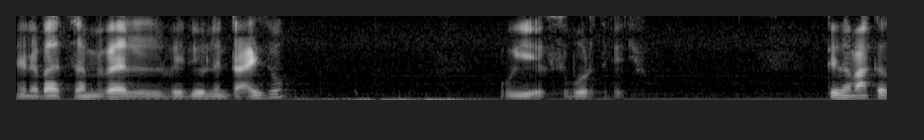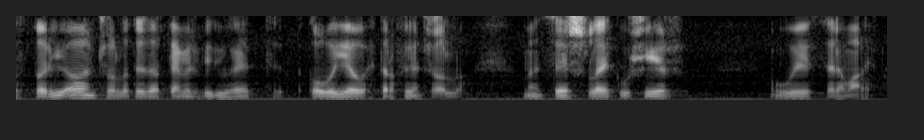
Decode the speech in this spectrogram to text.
هنا بقى تسمي بقى الفيديو اللي انت عايزه و export video كده معاك كذا طريقة إن شاء الله تقدر تعمل فيديوهات قوية واحترافية إن شاء الله. منساش like و share والسلام عليكم.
